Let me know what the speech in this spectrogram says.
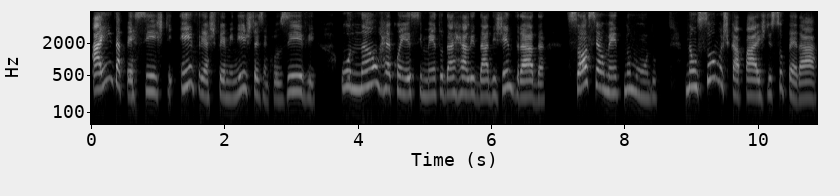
Ainda persiste, entre as feministas, inclusive, o não reconhecimento da realidade gendrada socialmente no mundo. Não somos capazes de superar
